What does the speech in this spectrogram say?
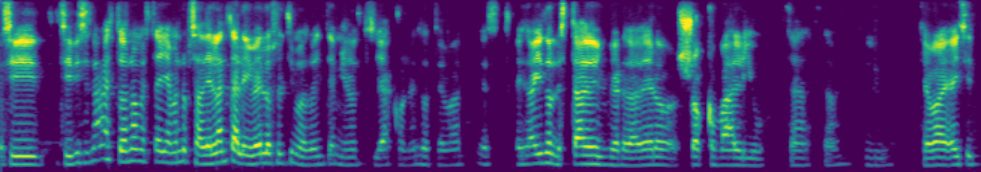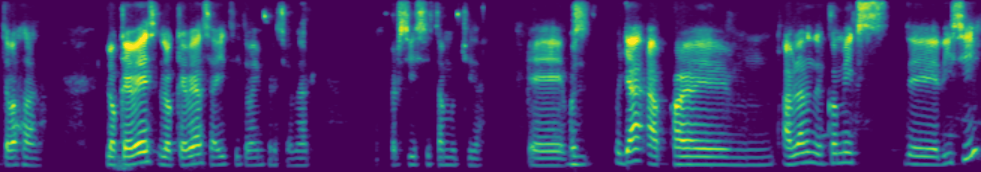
si, si dices, no, esto no me está llamando, pues adelántale y ve los últimos 20 minutos, ya con eso te va. Es, ahí donde está el verdadero shock value. te va, ahí sí te vas a. Lo que ves, lo que veas ahí sí te va a impresionar. Pero sí, sí está muy chida. Eh, pues ya ah, em, hablando de cómics de DC,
